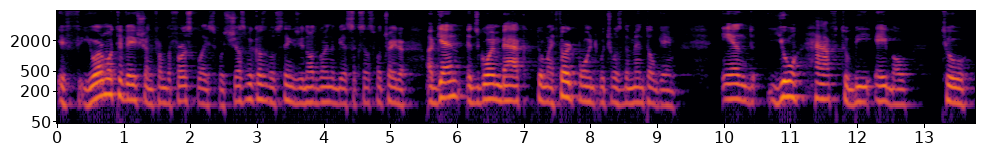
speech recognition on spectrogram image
if your motivation from the first place was just because of those things, you're not going to be a successful trader. Again, it's going back to my third point, which was the mental game. And you have to be able to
